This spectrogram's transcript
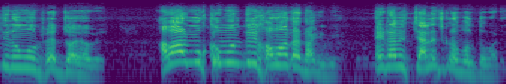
তৃণমূল ফের জয় হবে। আবার মুখ্যমন্ত্রী ক্ষমতায় থাকবে। এটা আমি চ্যালেঞ্জ করে বলতে পারি।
